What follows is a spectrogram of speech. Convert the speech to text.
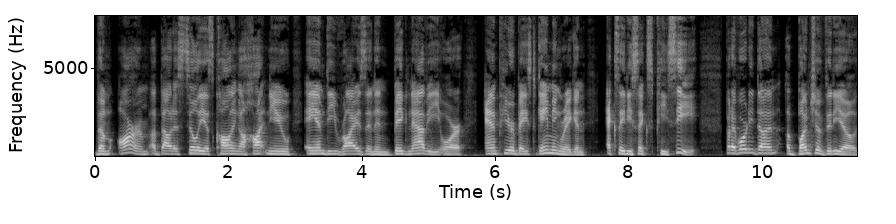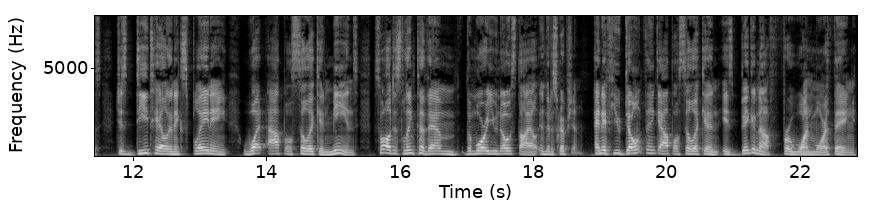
them ARM about as silly as calling a hot new AMD Ryzen and Big Navi or Ampere based gaming rig an x86 PC. But I've already done a bunch of videos just detailing explaining what Apple Silicon means. So I'll just link to them the more you know style in the description. And if you don't think Apple Silicon is big enough for one more thing,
